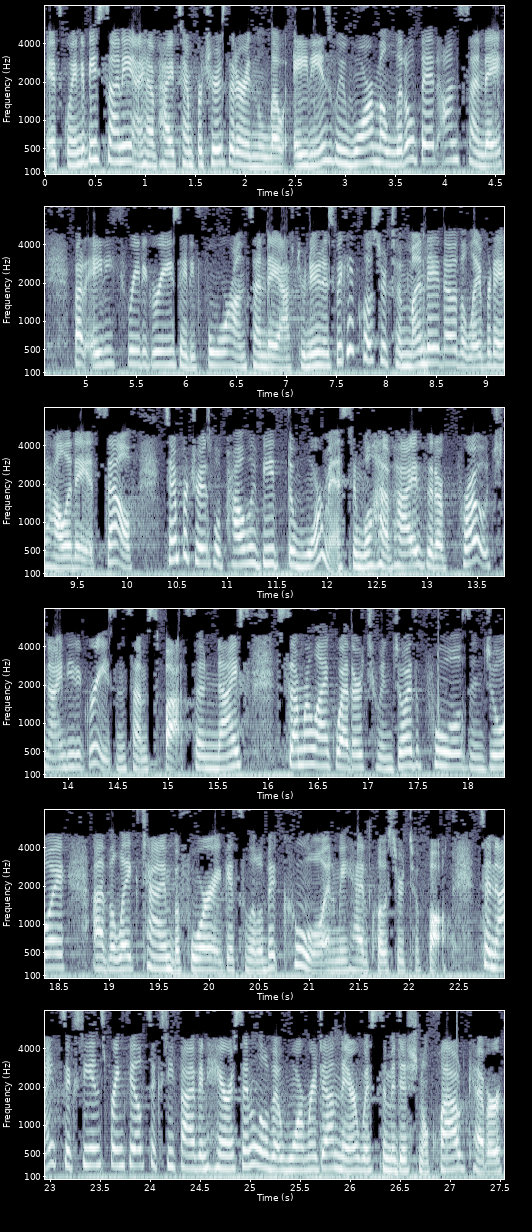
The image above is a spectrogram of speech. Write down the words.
it's going to be sunny. I have high temperatures that are in the low 80s. We warm a little bit on Sunday, about 83 degrees, 84 on Sunday afternoon. As we get closer to Monday, though, the Labor Day holiday itself, temperatures will probably be the warmest, and we'll have highs that approach 90 degrees in some spots. So nice summer-like weather to enjoy the pools, enjoy uh, the lake time before it gets a little bit cool and we head closer to fall. Tonight, 60 in Springfield, 65 in Harrison, a little bit warmer down there with some additional cloud cover.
